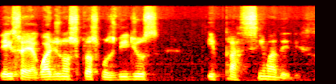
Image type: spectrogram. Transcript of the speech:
E é isso aí, aguarde nossos próximos vídeos e para cima deles.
